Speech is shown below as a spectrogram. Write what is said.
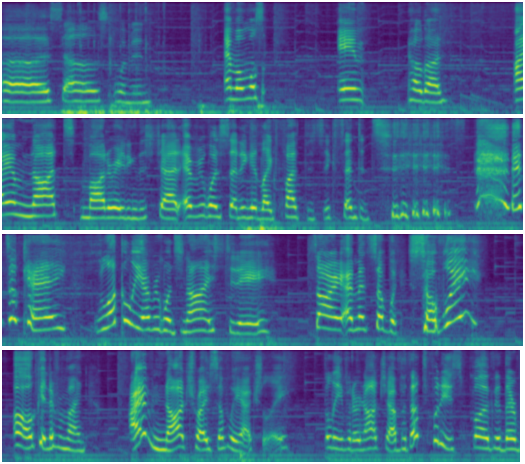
Uh, cells, women. I'm almost. Aim. Hold on. I am not moderating this chat. Everyone's sending it like five to six sentences. it's okay. Luckily, everyone's nice today. Sorry, I meant Subway. Subway? Oh, okay, never mind. I have not tried Subway, actually. Believe it or not, chat. But that's funny as fuck that they're...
